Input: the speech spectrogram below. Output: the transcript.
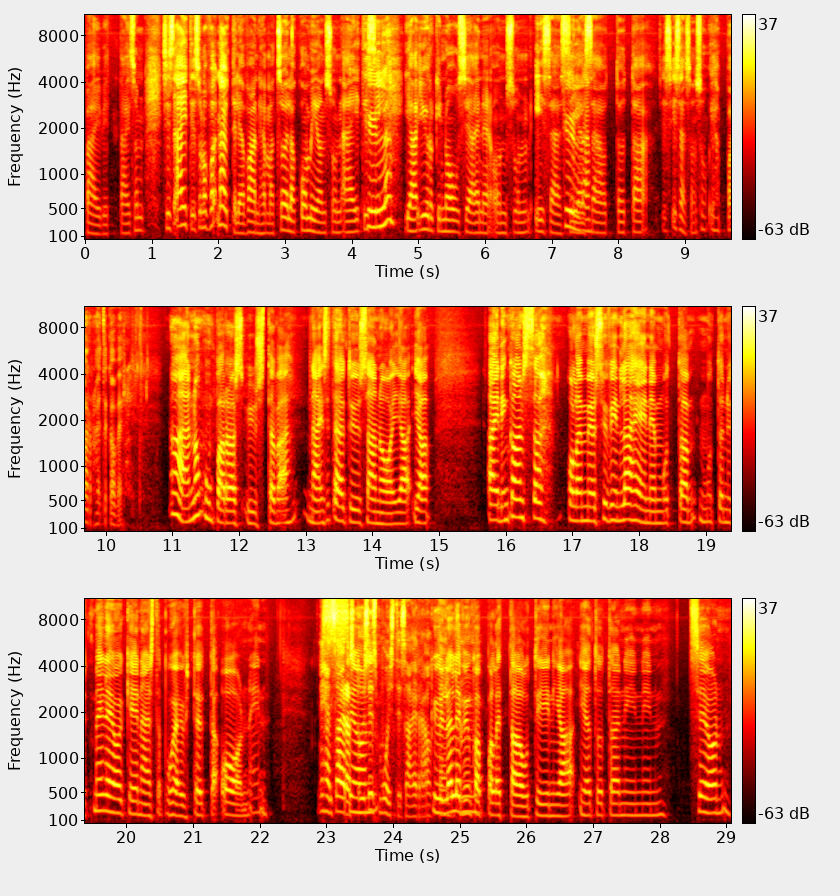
päivittäin. Sun, siis äiti, sulla on näyttelijä vanhemmat. Soila Komi on sun äitisi Kyllä. ja Jyrki Nousiainen on sun isäsi Kyllä. ja sä oot tota, siis isäsi on sun ihan parhaita kavereita. No hän on mun paras ystävä, näin se täytyy sanoa. Ja, ja äidin kanssa olen myös hyvin läheinen, mutta, mutta nyt meillä ei oikein enää sitä puheyhteyttä ole. Niin Niin hän sairastui on- siis muistisairauteen. kyllä levyn kappaletautiin ja, ja tota niin, niin se, on,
